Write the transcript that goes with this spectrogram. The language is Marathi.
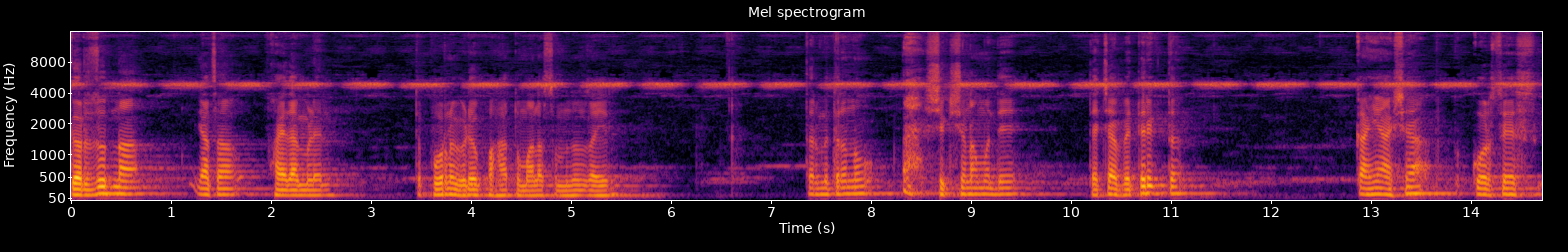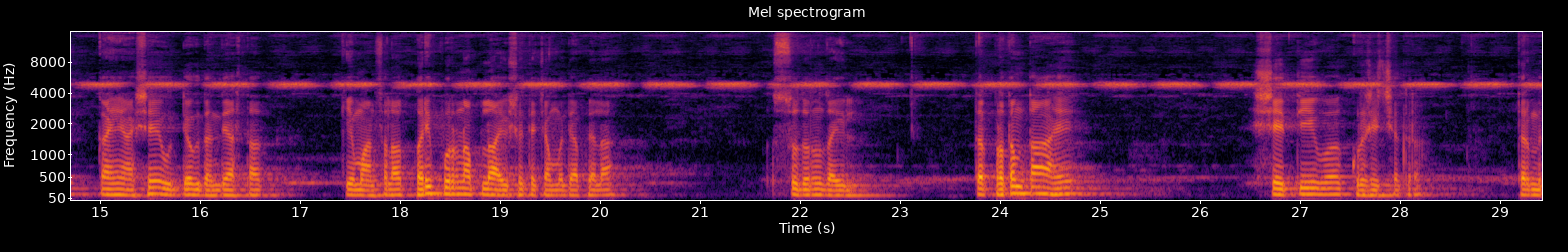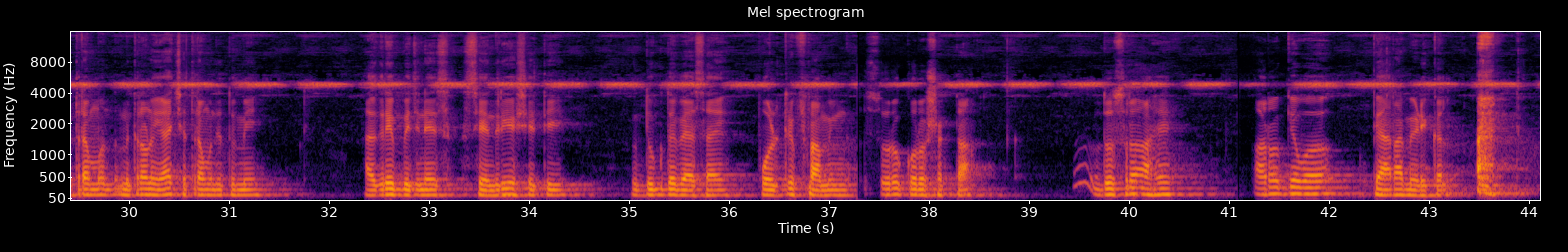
गरजूंना याचा फायदा मिळेल. तर पूर्ण व्हिडिओ पहा तुम्हाला समजून जाईल. तर मित्रांनो शिक्षणामध्ये त्याच्या व्यतिरिक्त काही अशा कोर्सेस काही असे उद्योगधंदे असतात की माणसाला परिपूर्ण आपलं आयुष्य त्याच्यामध्ये आपल्याला सुधारून जाईल. तर प्रथमतः आहे शेती व कृषी क्षेत्र. तर मित्रांम मित्रांनो या क्षेत्रामध्ये तुम्ही ॲग्री बिझनेस सेंद्रिय शेती दुग्ध व्यवसाय पोल्ट्री फार्मिंग सुरू करू शकता. दुसरं आहे आरोग्य व पॅरामेडिकल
